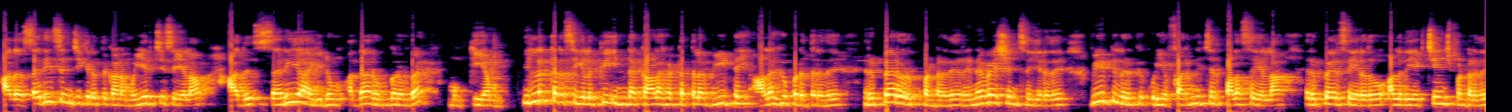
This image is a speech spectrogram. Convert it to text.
அதை சரி செஞ்சுக்கிறதுக்கான முயற்சி செய்யலாம். அது சரியாயிடும். அதான் ரொம்ப ரொம்ப முக்கியம். இல்லத்தரசிகளுக்கு இந்த கால காலகட்டத்தில் வீட்டை அழகுபடுத்துறது ரிப்பேர் ஒர்க் பண்ணுறது ரினோவேஷன் செய்கிறது வீட்டில் இருக்கக்கூடிய ஃபர்னிச்சர் பழசையெல்லாம் ரிப்பேர் செய்கிறதோ அல்லது எக்ஸ்சேஞ்ச் பண்ணுறது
